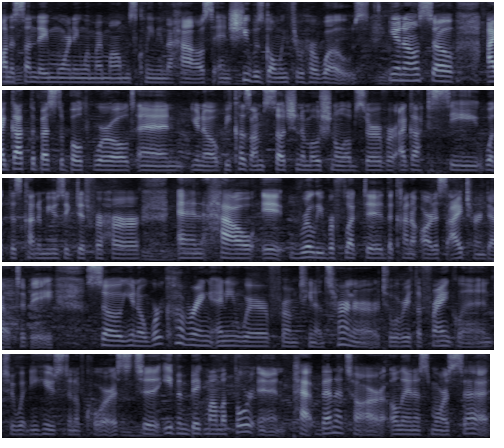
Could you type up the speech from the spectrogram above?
on a mm-hmm. Sunday morning when my mom was cleaning the house and she was going through her woes, you know? So I got the best of both worlds, and, you know, because I'm such an emotional observer, I got to see what this kind of music did for her mm-hmm. and how it really reflected the kind of artist I turned out to be. So, you know, we're covering anywhere from Tina Turner to Aretha Franklin to Whitney Houston, of course, to mm-hmm. even Big Mama Thornton, Pat Benatar, Alanis Morissette.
